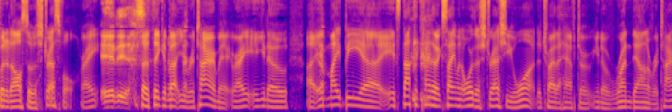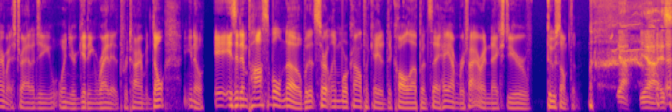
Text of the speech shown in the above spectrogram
But it also is stressful, right? It is. So think about your retirement, right? You know, uh, Yep. it might be, uh, it's not the kind of excitement or the stress you want to try to have to, you know, run down a retirement strategy when you're getting right at retirement. Don't, you know, is it impossible? No, but it's certainly more complicated to call up and say, hey, I'm retiring next year. Do something. yeah, yeah. It's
